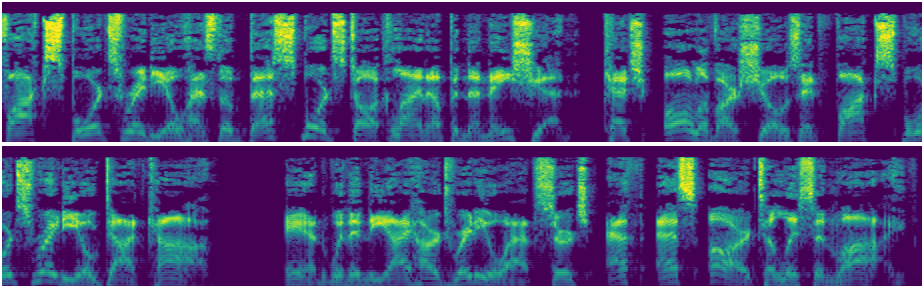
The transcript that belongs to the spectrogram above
Fox Sports Radio has the best sports talk lineup in the nation. Catch all of our shows at foxsportsradio.com. And within the iHeartRadio app, search FSR to listen live.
